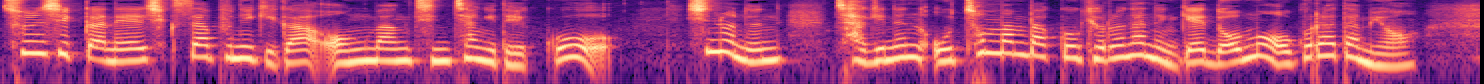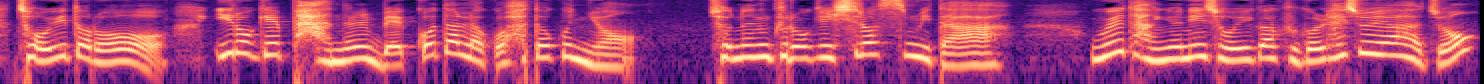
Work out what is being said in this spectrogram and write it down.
순식간에 식사 분위기가 엉망진창이 됐고 신우는 자기는 5천만 받고 결혼하는 게 너무 억울하다며 저희더러 1억의 반을 메꿔달라고 하더군요. 저는 그러기 싫었습니다. 왜 당연히 저희가 그걸 해줘야 하죠?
